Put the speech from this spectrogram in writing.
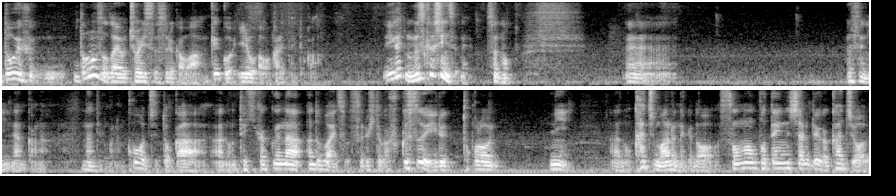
どういうふうどの素材をチョイスするかは結構色が分かれたりとか意外と難しいんですよね。そのえー、要するになんかななんていうのかなコーチとかあの的確なアドバイスをする人が複数いるところにあの価値もあるんだけどそのポテンシャルというか価値を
